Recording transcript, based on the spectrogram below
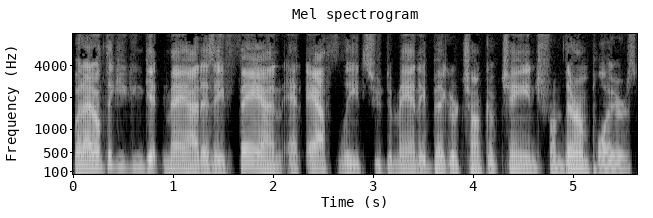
But I don't think you can get mad as a fan at athletes who demand a bigger chunk of change from their employers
